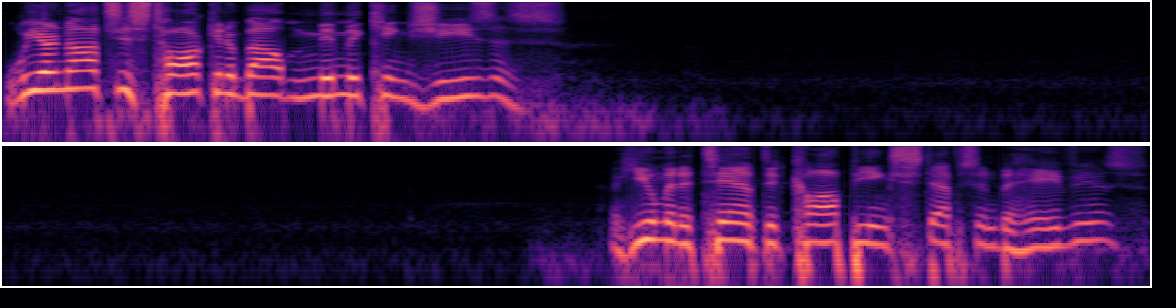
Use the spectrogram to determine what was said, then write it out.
We are not just talking about mimicking Jesus. A human attempt at copying steps and behaviors.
